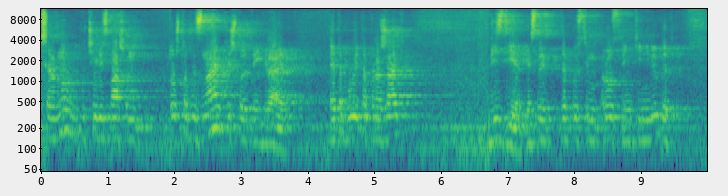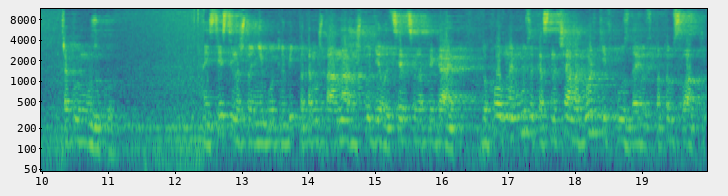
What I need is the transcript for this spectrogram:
Все равно через ваше, то, что вы знаете, что это играет, это будет отражать везде. Если, допустим, родственники не любят такую музыку, естественно, что они не будут любить, потому что она же что делает? Сердце напрягает. Духовная музыка сначала горький вкус дает, потом сладкий.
